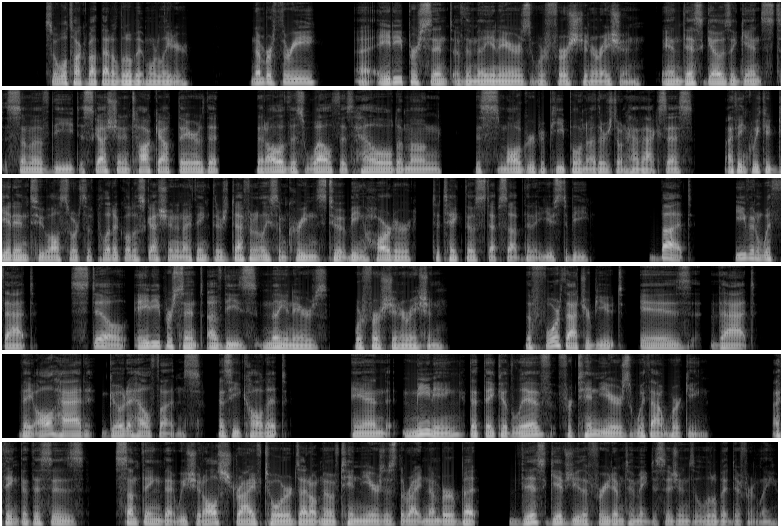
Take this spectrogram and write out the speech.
So we'll talk about that a little bit more later. Number 3, uh, 80% of the millionaires were first generation. And this goes against some of the discussion and talk out there that that all of this wealth is held among this small group of people and others don't have access. I think we could get into all sorts of political discussion, and I think there's definitely some credence to it being harder to take those steps up than it used to be. But even with that, still 80% of these millionaires were first generation. The fourth attribute is that they all had go to hell funds, as he called it, and meaning that they could live for 10 years without working. I think that this is something that we should all strive towards. I don't know if 10 years is the right number, but this gives you the freedom to make decisions a little bit differently.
